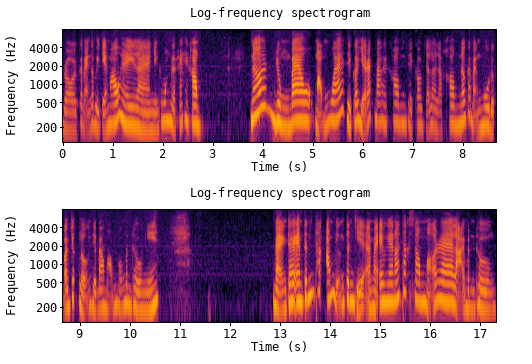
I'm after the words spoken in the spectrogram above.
rồi các bạn có bị chảy máu hay là những cái vấn đề khác hay không? Nếu dùng bao mỏng quá thì có dễ rách bao hay không? Thì câu trả lời là không. Nếu các bạn mua được bao chất lượng thì bao mỏng vẫn bình thường nhé bạn trai em tính thắt ống dẫn tinh chị ạ à, mà em nghe nói thắt xong mở ra lại bình thường.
